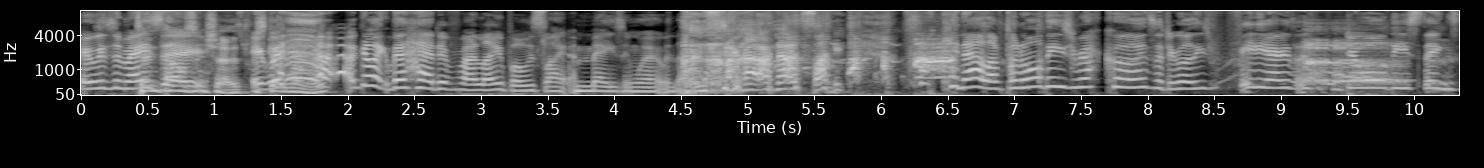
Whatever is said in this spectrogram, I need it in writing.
It was amazing. 10,000 shares. What's It going was- on there? I got like the head of my label was like amazing work with that Instagram, and I was like, fucking hell! I've done all these records, I do all these videos, I do all these things.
